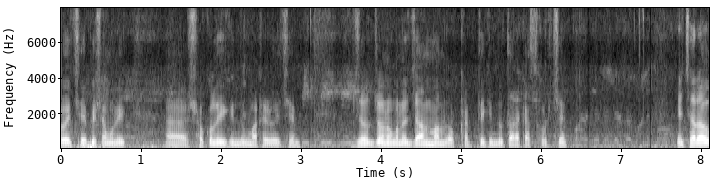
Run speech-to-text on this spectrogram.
রয়েছে, বেসামরিক সকলেই কিন্তু মাঠে রয়েছে। জনগণের জানমাল রক্ষার্থে কিন্তু তারা কাজ করছে। এছাড়াও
